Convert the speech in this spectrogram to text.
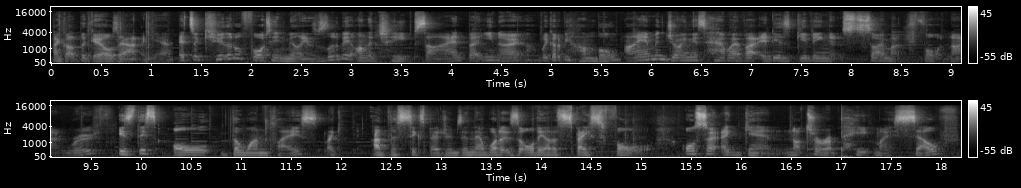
I got the girls out again. It's a cute little 14 millions. It's a little bit on the cheap side, but you know, we gotta be humble. I am enjoying this, however, it is giving so much Fortnite roof. Is this all the one place? Like, are the six bedrooms in there? What is all the other space for? Also, again, not to repeat myself,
